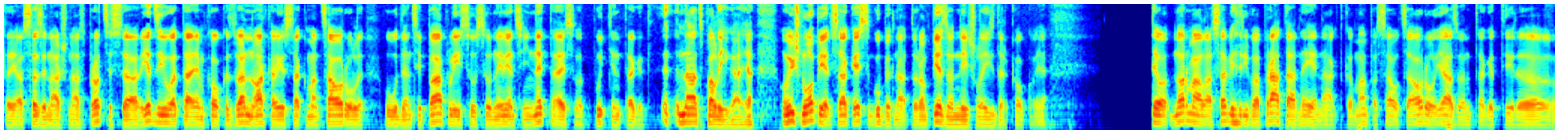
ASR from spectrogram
tajā sazināšanās procesā ar iedzīvotājiem kaut kas zvan no ārkārtas, saka, man caurule ūdens ir pārplīsusi un neviens viņu netaisot, Puķina tagad nāc palīgā, ja. Un viņš nopietni saka, es gubernatoram piezvanīšu, lai izdara kaut ko, ja tev normālā sabiedrībā prātā neienākt, ka man pa savu cauruli jāzvan tagad ir uh,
